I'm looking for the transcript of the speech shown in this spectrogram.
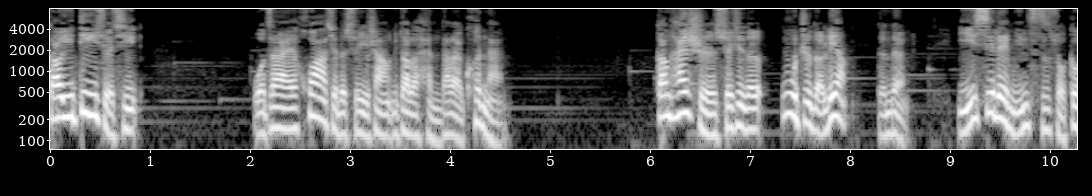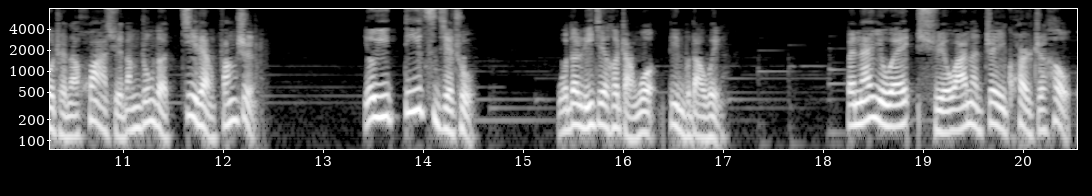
高一第一学期，我在化学的学习上遇到了很大的困难。刚开始学习的物质的量等等一系列名词所构成的化学当中的计量方式，由于第一次接触，我的理解和掌握并不到位。本来以为学完了这一块之后，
